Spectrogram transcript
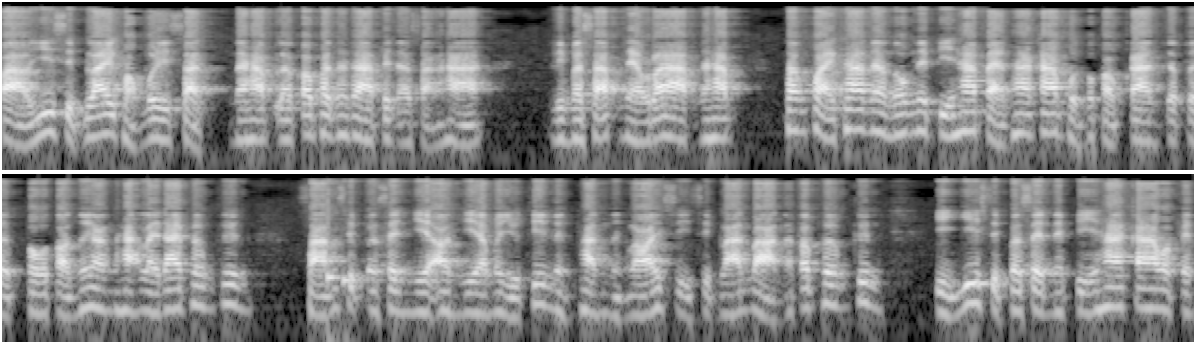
เปล่า 20 ไร่ของบริษัทนะครับ แล้วก็พัฒนาเป็นอสังหาริมทรัพย์แนวราบนะครับทางฝ่ายคาดแนวโน้มในปี 58 5ค่าผลประกอบการจะเติบโตต่อเนื่องนะฮะรายได้เพิ่มขึ้น 30% year on year มาอยู่ที่ 1,140 ล้านบาท แล้วก็เพิ่มขึ้นอีก 20%ในปี 59 มาเป็น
